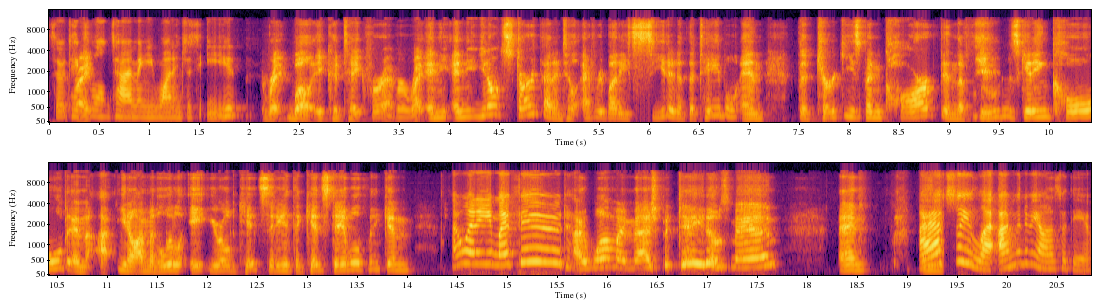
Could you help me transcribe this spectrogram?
So it takes right? a long time and you want to just eat. Right. Well, it could take forever, right? And and you don't start that until everybody's seated at the table and the turkey's been carved and the food is getting cold and I, you know, I'm a little 8-year-old kid sitting at the kids table thinking I want to eat my food. I want my mashed potatoes, man. And I actually like. I'm going to be honest with you.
